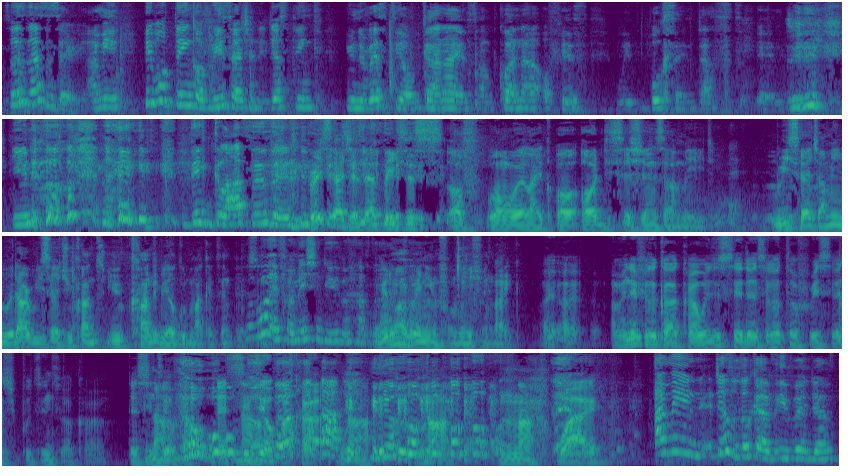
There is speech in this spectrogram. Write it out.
So it's necessary. I mean, people think of research and they just think University of Ghana in some corner office with books and dust and you know, like big glasses and Research is the basis of one where like all, all decisions are made. Yeah. Research. I mean, without research, you can't you can't be a good marketing So person. what information do you even have? To You don't have any information. Like I, I, I mean, if you look at Accra, would you say there's a lot of research put into Accra? The city No. of the city of Accra. nah, nah, nah. Why? I mean, just look at even just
